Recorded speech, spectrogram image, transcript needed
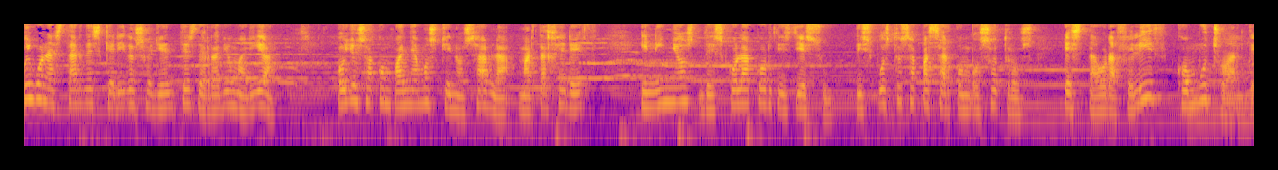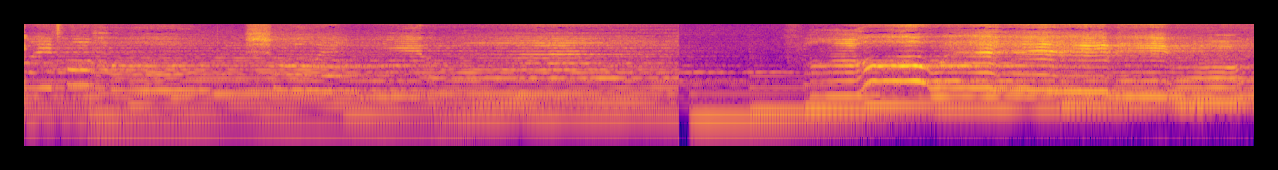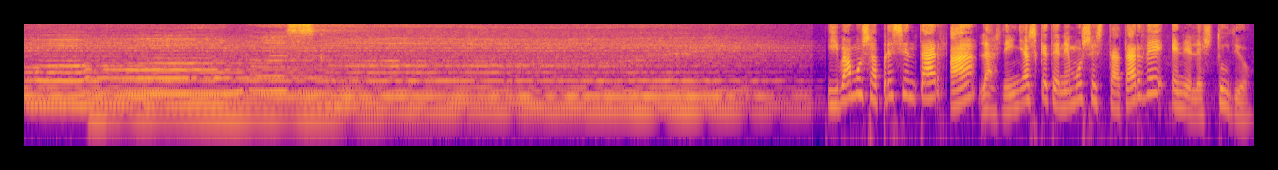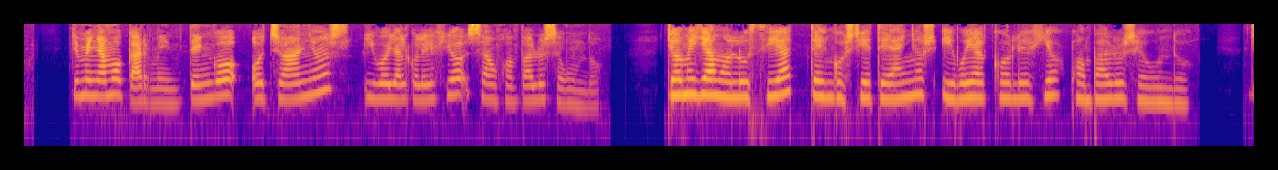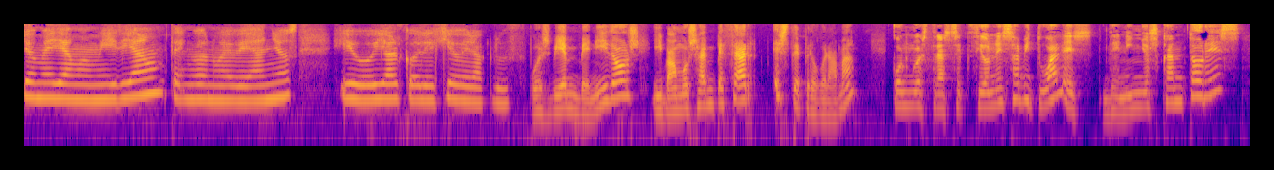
Muy buenas tardes, queridos oyentes de Radio María. Hoy os acompañamos quien nos habla, Marta Jerez, y niños de Escola Cordis Jesu, dispuestos a pasar con vosotros esta hora feliz con mucho arte. Vamos a presentar a las niñas que tenemos esta tarde en el estudio. Yo me llamo Carmen, tengo ocho años y voy al colegio San Juan Pablo II. Yo me llamo Lucía, tengo siete años y voy al colegio Juan Pablo II. Yo me llamo Miriam, tengo nueve años y voy al colegio Veracruz. Pues bienvenidos y vamos a empezar este programa con nuestras secciones habituales de niños cantores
